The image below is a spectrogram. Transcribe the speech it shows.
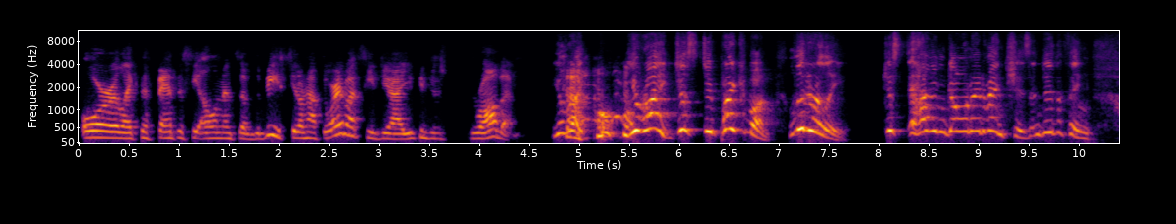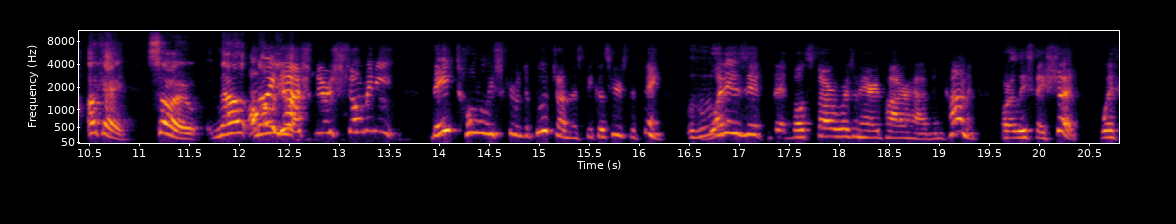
or like the fantasy elements of the beast. You don't have to worry about CGI. You can just draw them. You're right. You're right. Just do Pokemon. Literally, just have him go on adventures and do the thing. Okay, so now, oh now my we got- gosh, there's so many. They totally screwed the pooch on this because here's the thing. Mhm. What is it that both Star Wars and Harry Potter have in common, or at least they should, with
